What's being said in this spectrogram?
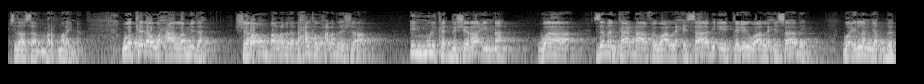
sidaasaan marayna wakada waxaa la mid ah shiraaun baa la mid a dhaxalka waxaa la mid a shira in mulikat bishiraa'inna waa zamankaa dhaafay waa la xisaabi ee tegey waa la xisaabi wain lam yaqbid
